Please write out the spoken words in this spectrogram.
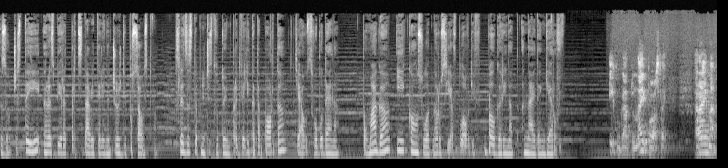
За участта й разбират представители на чужди посолства. След застъпничеството им пред Великата порта, тя е освободена. Помага и консулът на Русия в Пловдив, българинът Найден Геров. И когато най-после Райна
